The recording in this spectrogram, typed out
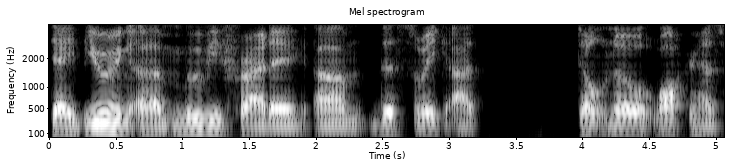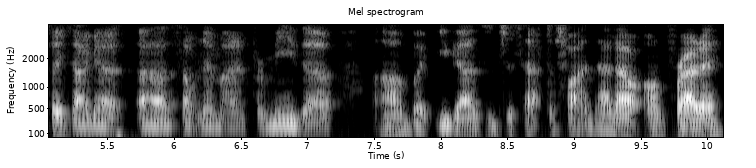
debuting a Movie Friday um, this week. I don't know what Walker has picked. I got uh, something in mind for me, though. Uh, but you guys will just have to find that out on Friday.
